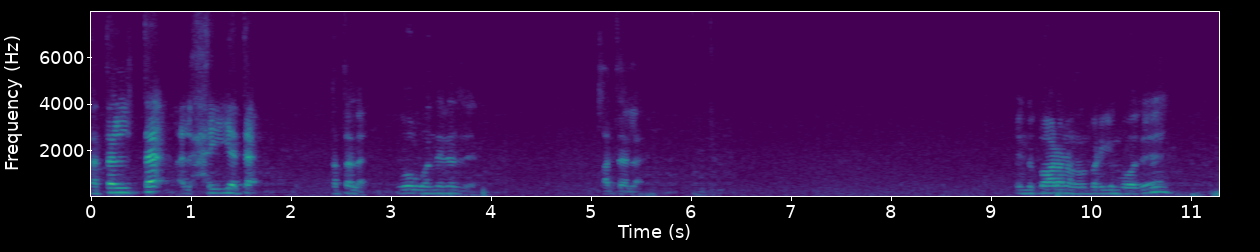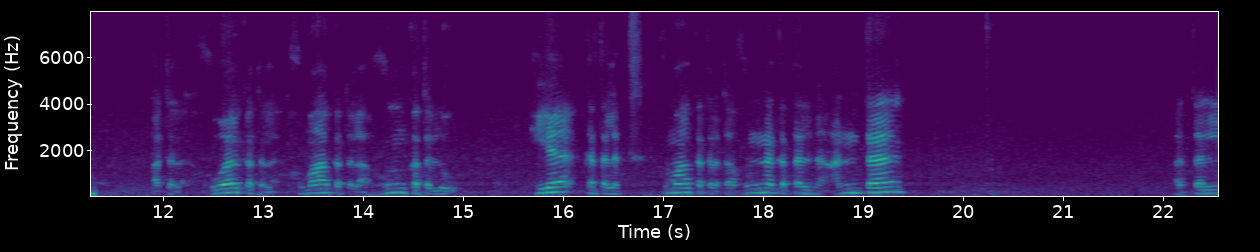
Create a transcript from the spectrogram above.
qatalta al கத்தல ஓ வந்து என்னது? பத்தலை. இந்த பாடம் நம்ம படிக்கும்போது கத்தலை ஹுவ கத்தலை. ஹுமா கத்தலா. ஹும் கத்தலு. ஹிய கத்தலத். ஹுமா கத்தலத்த. ஹுன்ன கத்தல்ன. அந்த கத்தல்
